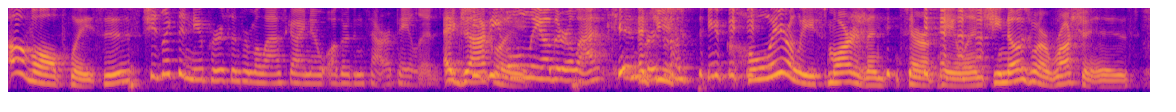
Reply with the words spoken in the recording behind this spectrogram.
of all places. She's like the new person from Alaska I know other than Sarah Palin. Like, Exactly. She's the only other Alaskan And she's clearly smarter than Sarah Palin. She knows where Russia is.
